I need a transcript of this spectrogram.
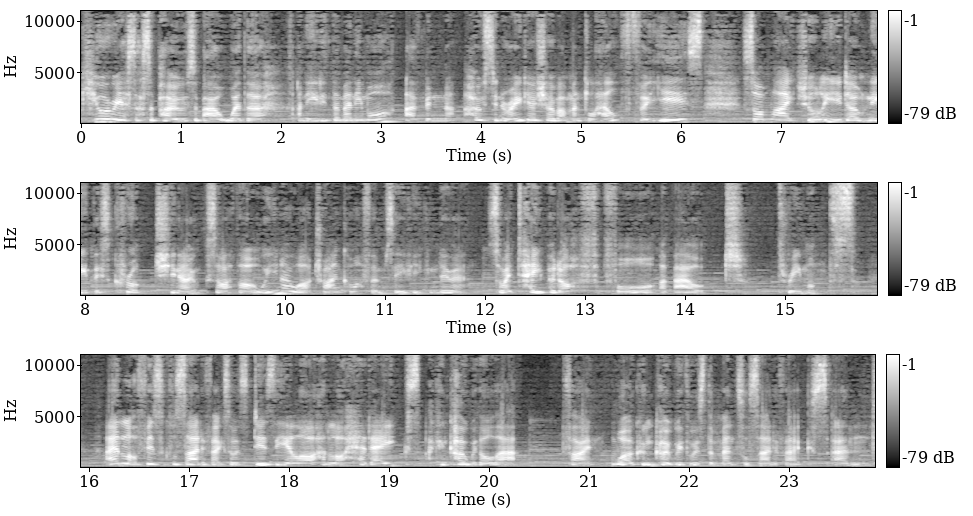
curious, I suppose, about whether I needed them anymore. I've been hosting a radio show about mental health for years, so I'm like, surely you don't need this crutch, you know? So I thought, well, you know what, try and come off them, see if you can do it. So I tapered off for about three months. I had a lot of physical side effects. I was dizzy a lot, had a lot of headaches. I can cope with all that, fine. What I couldn't cope with was the mental side effects, and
